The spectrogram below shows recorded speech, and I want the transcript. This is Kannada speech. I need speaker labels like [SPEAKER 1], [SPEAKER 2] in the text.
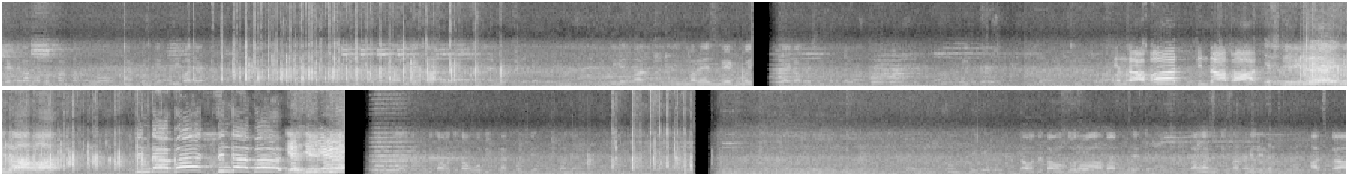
[SPEAKER 1] प्रेसिडेंट जनाब मोहम्मद खान साहब को ब्लैक बोर्ड के करीब आ जाए इसी के साथ इसी के साथ हमारे स्टेट वाइस का इनाग्रेशन
[SPEAKER 2] जिंदाबाद जिंदाबाद।
[SPEAKER 3] जिंदाबाद। जिंदाबाद
[SPEAKER 1] दावत देता हूँ वो भी ब्लैक बोर्ड के करीब आ जाए दावत देता हूँ दोनों अहबाब से रंगाजी के साथ मिले। आज का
